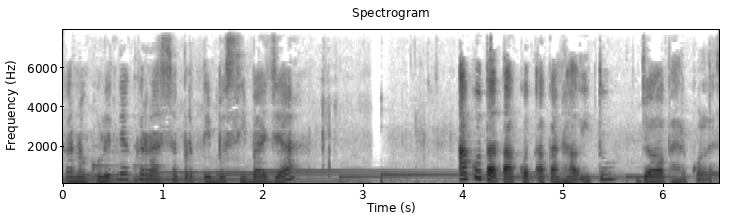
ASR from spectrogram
karena kulitnya keras seperti besi baja?" Aku tak takut akan hal itu, jawab Hercules.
